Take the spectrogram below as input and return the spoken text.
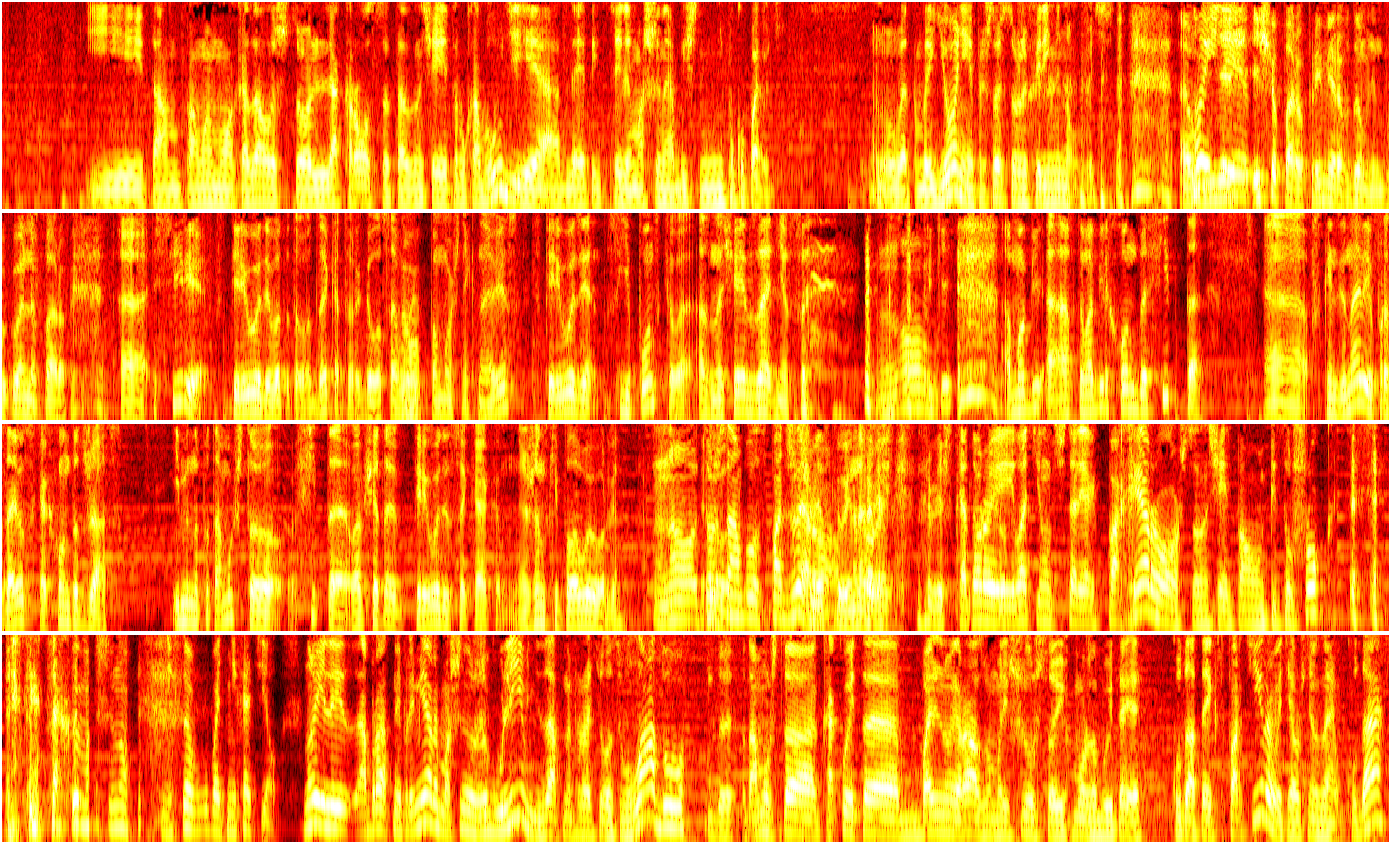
И там, по-моему, оказалось, что Ля Кросс это означает рукоблудие, а для этой цели машины обычно не покупают в этом регионе, пришлось тоже переименовывать. А ну, у меня еще пару примеров, Домнин, буквально пару. Сири в переводе вот этого, да, который голосовой ну. помощник на вес, в переводе с японского означает задница. Ну... а, а автомобиль Honda Fitta в Скандинавии продается как Honda Jazz. Именно потому, что фита вообще-то переводится как женский половой орган. Ну, то же самое было с Паджеро. Шведского и норвежского. Который латиносы читали как Пахеро, что означает, по-моему, петушок. Такую машину никто покупать не хотел. Ну, или обратный пример. Машина Жигули внезапно превратилась в Ладу. Потому что какой-то больной разум решил, что их можно будет э, куда-то экспортировать. Я уж не знаю, куда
